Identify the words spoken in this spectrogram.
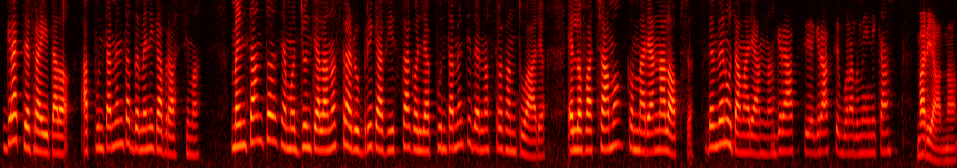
Grazie Fra Italo, appuntamento a domenica prossima. Ma intanto siamo giunti alla nostra rubrica fissa con gli appuntamenti del nostro santuario e lo facciamo con Marianna Lops. Benvenuta Marianna. Grazie, grazie, buona domenica. Marianna,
